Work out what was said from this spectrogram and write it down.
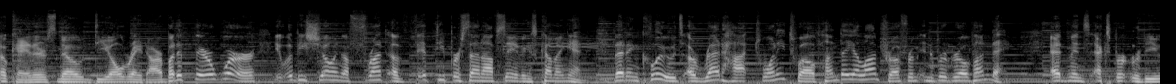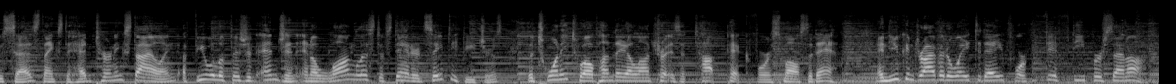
Okay, there's no deal radar, but if there were, it would be showing a front of 50% off savings coming in. That includes a red hot 2012 Hyundai Elantra from Inver Grove Hyundai. Edmunds expert review says thanks to head turning styling, a fuel efficient engine, and a long list of standard safety features, the 2012 Hyundai Elantra is a top pick for a small sedan. And you can drive it away today for 50% off.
